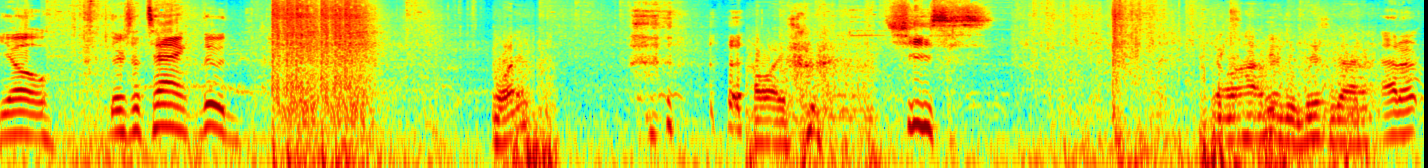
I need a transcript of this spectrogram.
Yo, there's a tank, dude. What? oh, I Jesus. what happened to this guy? I don't.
